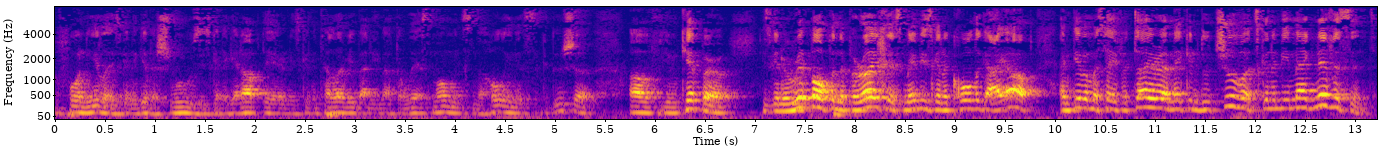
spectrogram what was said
before Nila, he's going to give a shmooze. He's going to get up there and he's going to tell everybody about the last moments and the holiness, the kedusha of Yom Kippur. He's going to rip open the paraychis. Maybe he's going to call the guy up and give him a sefer Torah and make him do tshuva. It's going to be magnificent.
